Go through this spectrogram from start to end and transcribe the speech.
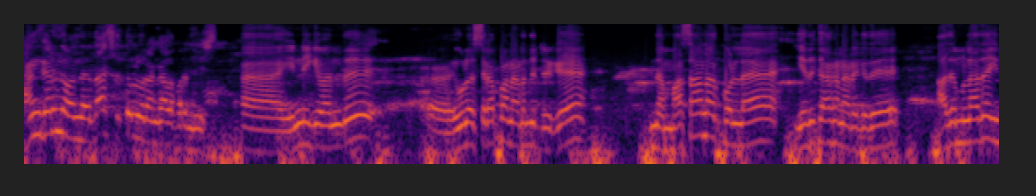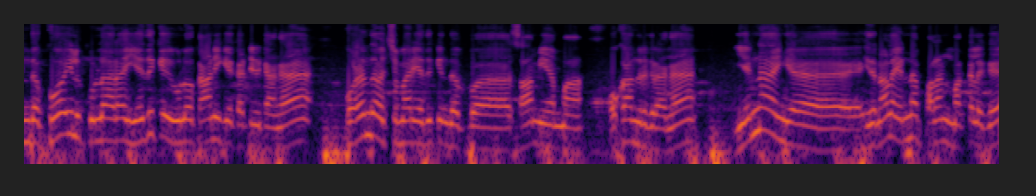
அங்கேருந்து வந்தது தான் சித்தலூர் அங்காள பரமேஸ்வரன் இன்னைக்கு வந்து இவ்வளோ சிறப்பாக நடந்துட்டு இருக்கு இந்த மசானா கொள்ளை எதுக்காக நடக்குது? அதுவும் இல்லாத இந்த கோயிலுக்குள்ளார எதுக்கு இவ்வளோ காணிக்கை கட்டியிருக்காங்க? குழந்தை வச்ச மாதிரி எதுக்கு இந்த ப- சாமி அம்மா உட்காந்துருக்குறாங்க என்ன இங்கே இதனால என்ன பலன் மக்களுக்கு?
